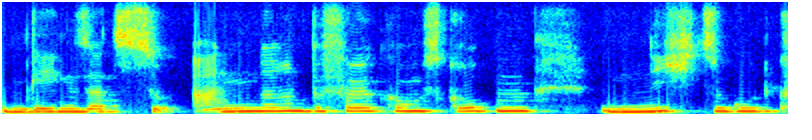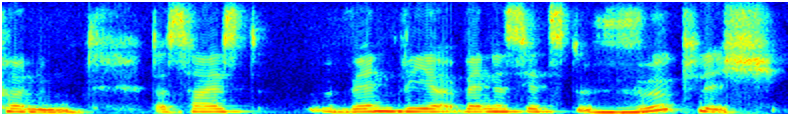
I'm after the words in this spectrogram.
im Gegensatz zu anderen Bevölkerungsgruppen nicht so gut können. Das heißt, wenn wir, wenn es jetzt wirklich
